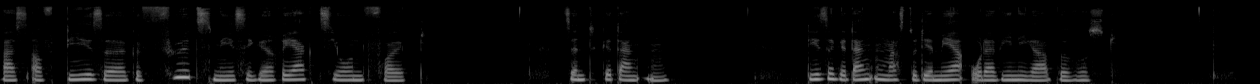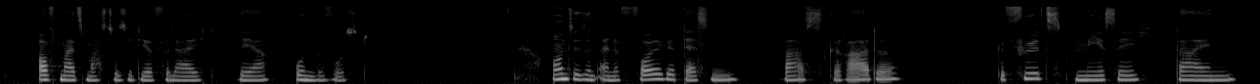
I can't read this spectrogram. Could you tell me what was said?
was auf diese gefühlsmäßige Reaktion folgt, sind Gedanken. Diese Gedanken machst du dir mehr oder weniger bewusst. Oftmals machst du sie dir vielleicht sehr unbewusst. Und sie sind eine Folge dessen, was gerade gefühlsmäßig dein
